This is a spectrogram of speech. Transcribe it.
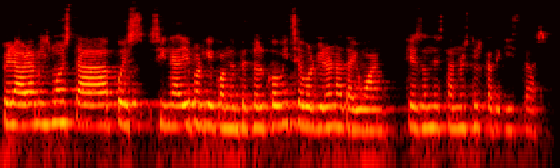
pero ahora mismo está pues sin nadie porque cuando empezó el COVID se volvieron a Taiwán, que es donde están nuestros catequistas.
